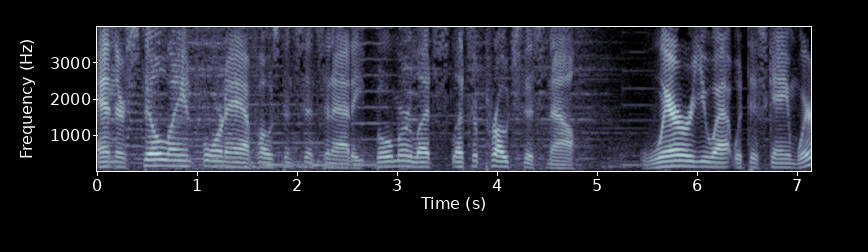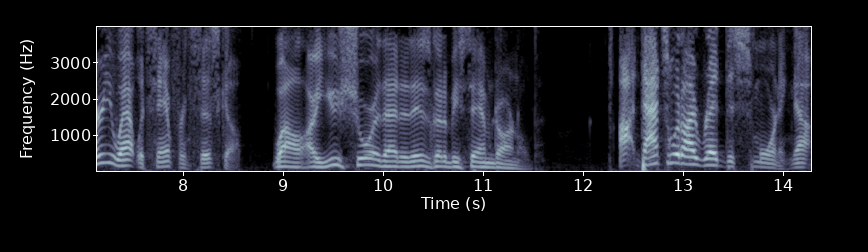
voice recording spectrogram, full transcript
and they're still laying four and a half, hosting Cincinnati. Boomer, let's let's approach this now. Where are you at with this game? Where are you at with San Francisco? Well, are you sure that it is going to be Sam Darnold? Uh, that's what I read this morning. Now,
